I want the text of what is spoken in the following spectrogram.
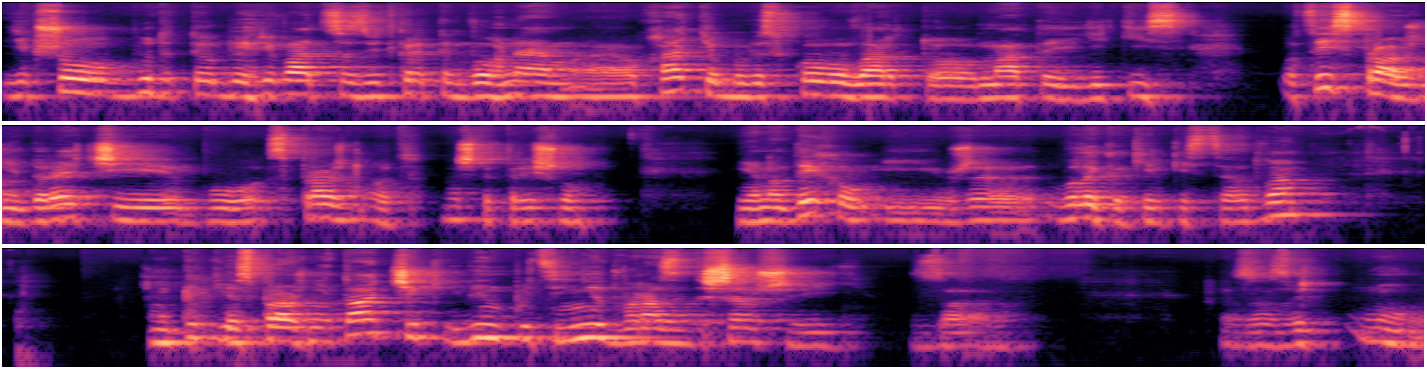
Якщо будете обігріватися з відкритим вогнем е, в хаті, обов'язково варто мати якісь Оцей справжній, до речі, бо справжній, от, бачите, прийшло. Я надихав і вже велика кількість СО2. Тут є справжній датчик, і він по ціні в два рази дешевший за за, ну,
